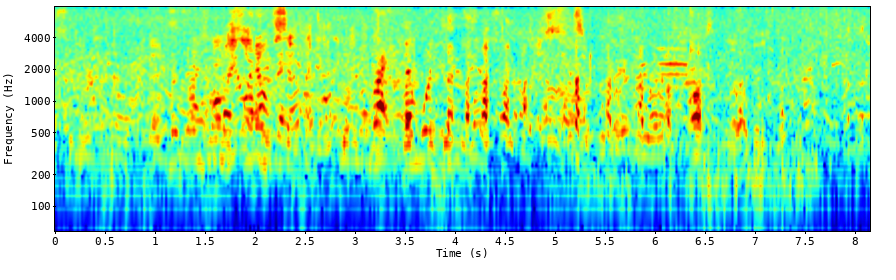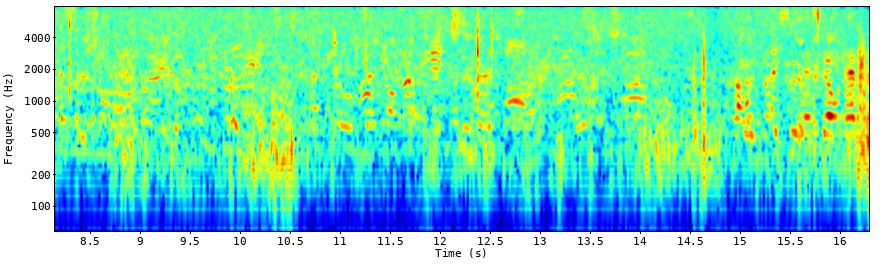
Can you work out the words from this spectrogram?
You don't sell it. Right, then what do you That was nicer than don't have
